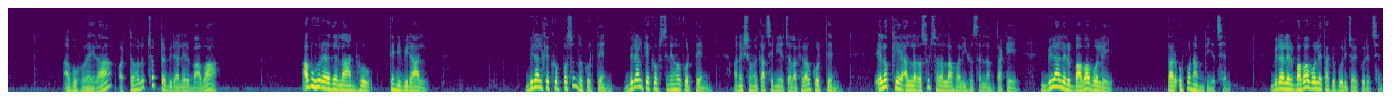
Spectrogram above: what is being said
আবু হুরাইরা অর্থ হল ছোট্ট বিড়ালের বাবা। আবু হুরাইরাহু তিনি বিড়াল। বিড়ালকে খুব পছন্দ করতেন, বিড়ালকে খুব স্নেহ করতেন, অনেক সময় কাছে নিয়ে চলাফেরাও করতেন। এ লক্ষ্যে আল্লাহ রসুল সাল্লাহ আলী হুসাল্লাম তাকে বিড়ালের বাবা বলে তার উপনাম দিয়েছেন। বিড়ালের বাবা বলে তাকে পরিচয় করেছেন।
